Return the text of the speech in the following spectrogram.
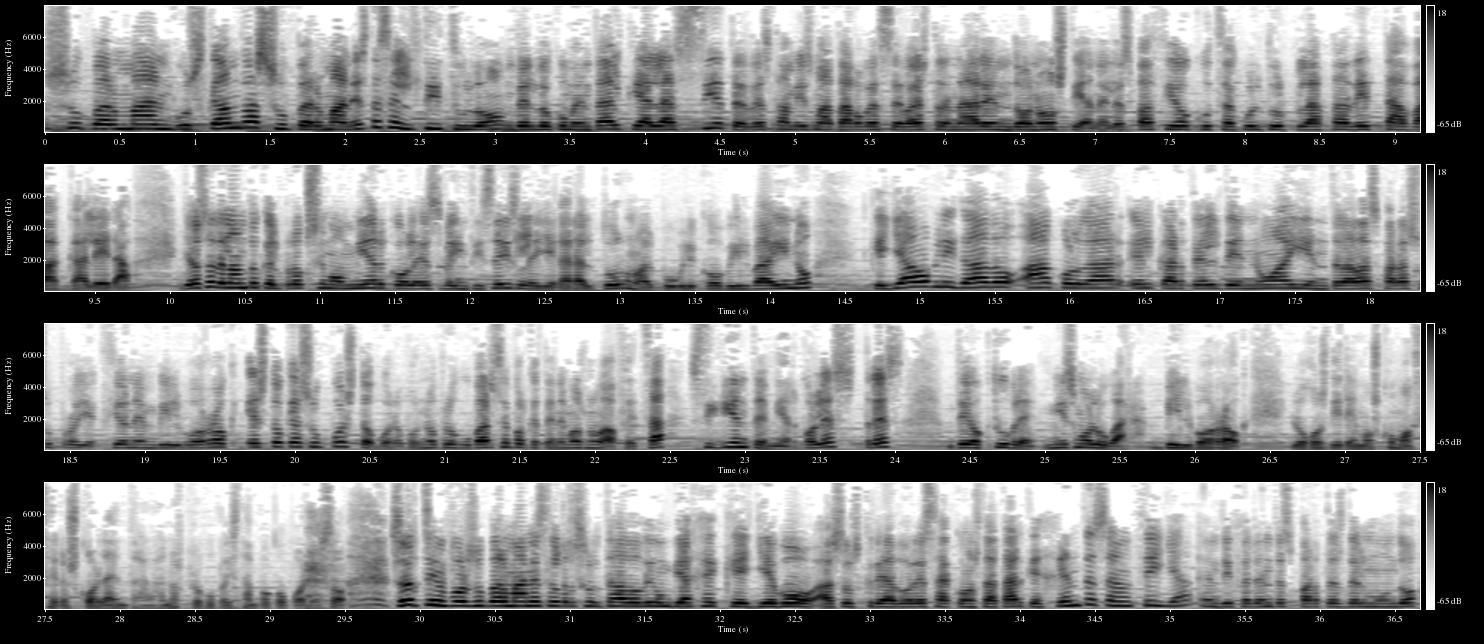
Superman, buscando a Superman. Este es el título del documental que a las 7 de esta misma tarde se va a estrenar en Donostia, en el espacio Culture Plaza de Tabacalera. Ya os adelanto que el próximo miércoles 26 le llegará el turno al público bilbaíno, que ya ha obligado a colgar el cartel de no hay entradas para su proyección en Bilbo Rock. ¿Esto qué ha supuesto? Bueno, pues no preocuparse porque tenemos nueva fecha, siguiente miércoles 3 de octubre, mismo lugar, Bilbo Rock. Luego os diremos cómo haceros con la entrada, no os preocupéis tampoco por eso. Searching for Superman es el resultado de un viaje que llevó a sus creadores a constatar que gente sencilla en diferentes partes del mundo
